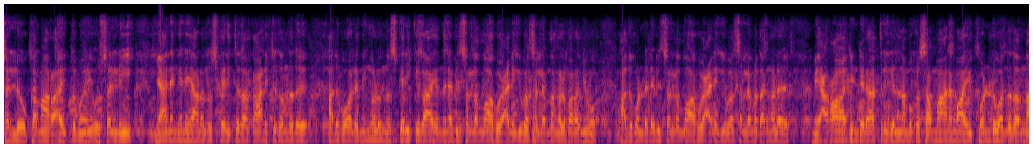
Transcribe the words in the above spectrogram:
സല്ലു കമാർ റഅയ്തുമൂനി ഉസല്ലി. ഞാൻ എങ്ങനെയാണ് നിസ്കരിച്ചത് കാണിച്ചു തന്നത്? അതുപോലെ നിങ്ങളും നിസ്കരിക്കുക എന്ന് നബി സല്ലാഹു അലഹി വസ്ല്ലം തങ്ങൾ പറഞ്ഞു. അതുകൊണ്ട് നബി സല്ലാഹു അലഹി വസ്ല്ലം തങ്ങൾ മിഅറാജിന്റെ രാത്രിയിൽ നമുക്ക് സമ്മാനമായി കൊണ്ടുവന്നു തന്ന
